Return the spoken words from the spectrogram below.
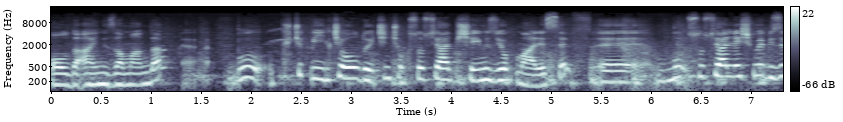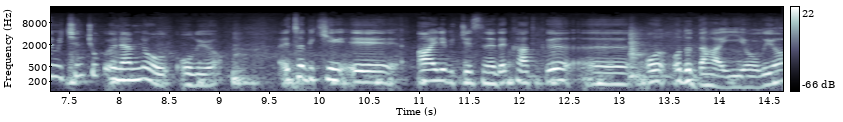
oldu aynı zamanda. Ee, bu küçük bir ilçe olduğu için çok sosyal bir şeyimiz yok maalesef. Ee, bu sosyalleşme bizim için çok önemli ol- oluyor. E, tabii ki e, aile bütçesine de katkı e, o, o da daha iyi oluyor.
